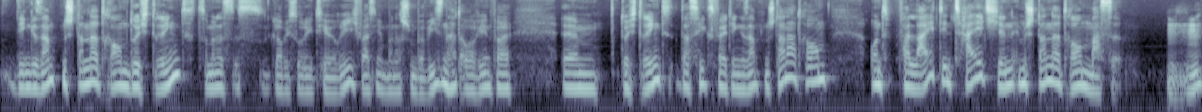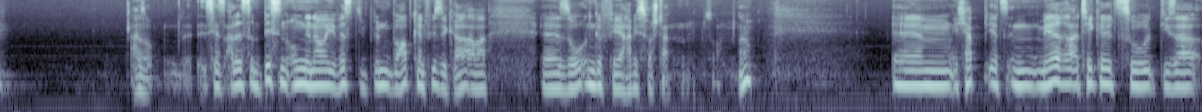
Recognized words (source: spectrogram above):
den gesamten Standardraum durchdringt. Zumindest ist, glaube ich, so die Theorie. Ich weiß nicht, ob man das schon bewiesen hat, aber auf jeden Fall ähm, durchdringt das Higgs-Feld den gesamten Standardraum und verleiht den Teilchen im Standardraum Masse. Also ist jetzt alles ein bisschen ungenau. Ihr wisst, ich bin überhaupt kein Physiker, aber äh, so ungefähr habe ich es verstanden. So, ne? Ähm, ich habe jetzt in mehrere Artikel zu dieser,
